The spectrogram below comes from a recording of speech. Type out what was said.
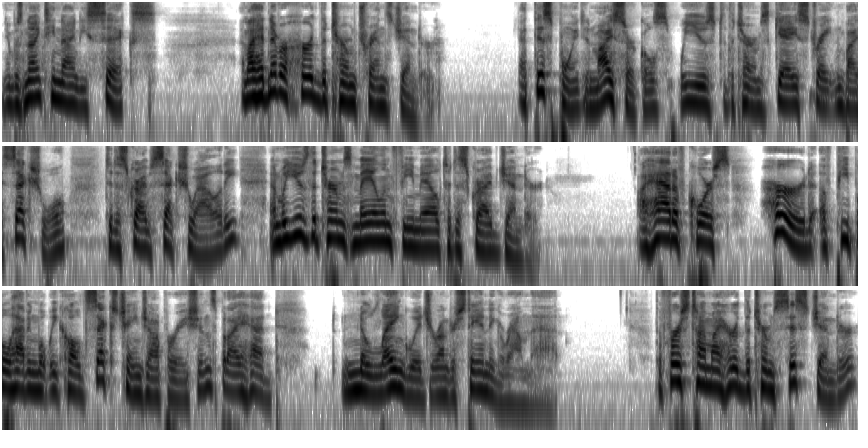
It was 1996, and I had never heard the term transgender. At this point, in my circles, we used the terms gay, straight, and bisexual to describe sexuality, and we used the terms male and female to describe gender. I had, of course, heard of people having what we called sex change operations, but I had no language or understanding around that. The first time I heard the term cisgender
